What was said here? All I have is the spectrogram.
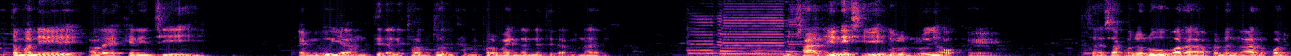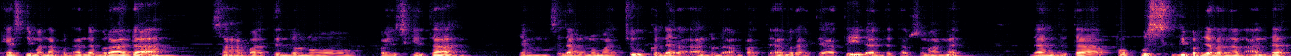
Ditemani oleh Kenny G MU yang tidak ditonton karena permainannya tidak menarik. Saat ini sih dulu-dulunya oke. Saya sapa dulu para pendengar podcast di mana pun anda berada sahabat Tendono Voice kita yang sedang memacu kendaraan roda empatnya berhati-hati dan tetap semangat dan tetap fokus di perjalanan Anda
